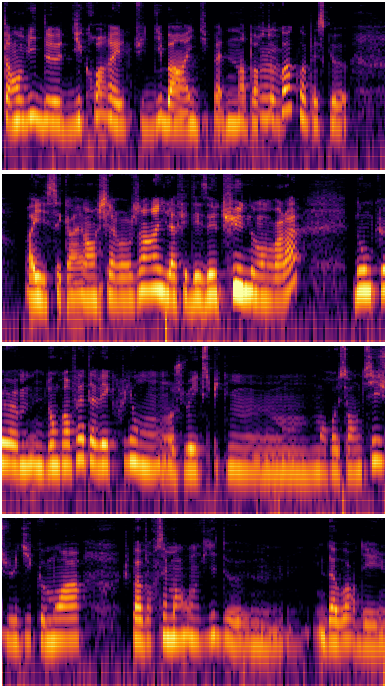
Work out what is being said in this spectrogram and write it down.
t'as envie d'y croire et tu te dis, bah, il dit pas n'importe mm. quoi, quoi, parce que ouais, c'est quand même un chirurgien, il a fait des études, bon voilà. Donc, euh, en fait, avec lui, on, je lui explique mon, ressenti. Je lui dis que moi, je n'ai pas forcément envie de, d'avoir des,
